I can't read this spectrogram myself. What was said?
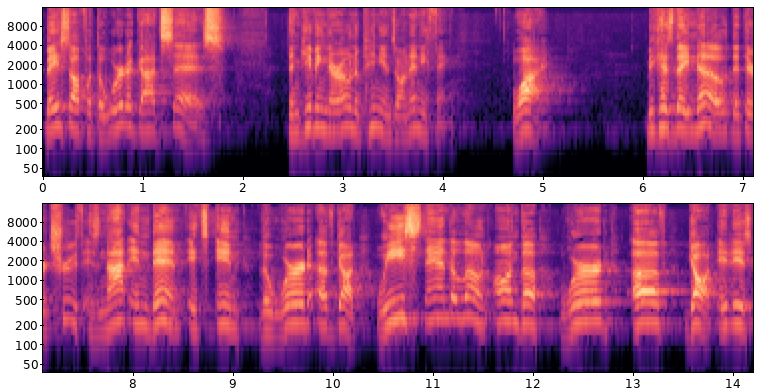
based off what the word of God says than giving their own opinions on anything. Why? Because they know that their truth is not in them, it's in the Word of God. We stand alone on the Word of God. It is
